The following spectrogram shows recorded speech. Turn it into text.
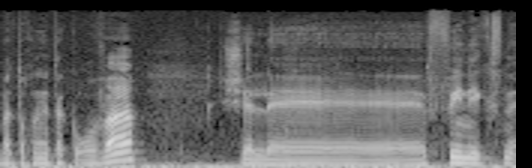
בתוכנית הקרובה של אה, פיניקס, אה,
